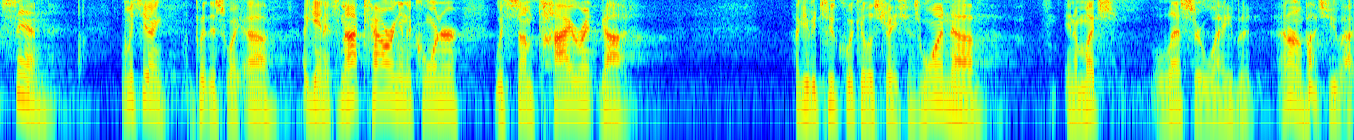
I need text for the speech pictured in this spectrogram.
sin. Let me see if I can put it this way. Uh, again, it's not cowering in the corner with some tyrant God. I'll give you two quick illustrations. One, uh, in a much lesser way, but I don't know about you. I,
